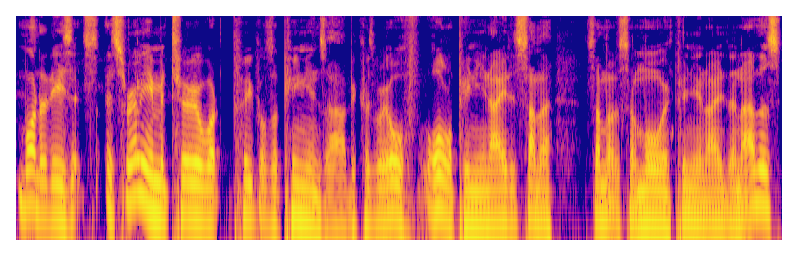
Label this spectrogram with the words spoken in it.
what it is, it's it's really immaterial what people's opinions are because we're all all opinionated. Some are some of us are more opinionated than others.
